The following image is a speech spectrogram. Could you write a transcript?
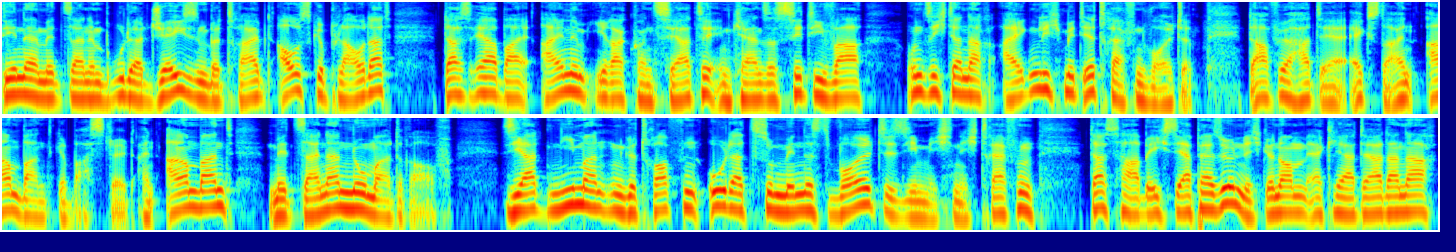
den er mit seinem Bruder Jason betreibt, ausgeplaudert, dass er bei einem ihrer Konzerte in Kansas City war und sich danach eigentlich mit ihr treffen wollte. Dafür hatte er extra ein Armband gebastelt, ein Armband mit seiner Nummer drauf. Sie hat niemanden getroffen oder zumindest wollte sie mich nicht treffen. Das habe ich sehr persönlich genommen, erklärte er danach,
